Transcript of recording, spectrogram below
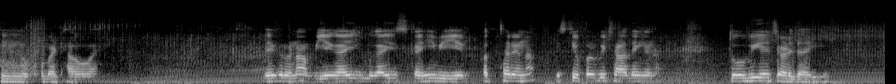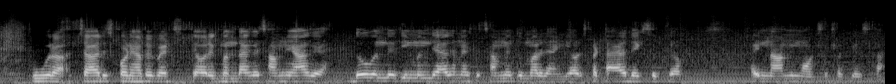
तीन लोग को बैठा हुआ है। देख रहे हो ना, ये गाई गाइस कहीं भी, ये पत्थर है ना, इसके ऊपर भी चढ़ा देंगे ना तो भी ये चढ़ जाएगी। पूरा, चार स्पॉट यहाँ पे बैठ सकते हैं और एक बंदा के सामने आ गया। दो बंदे, तीन बंदे आ गए ना, इसके सामने तो मर जाएँगे और इसका टायर देख सकते हो आप। भाई, नाम ही ट्रक है इसका।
